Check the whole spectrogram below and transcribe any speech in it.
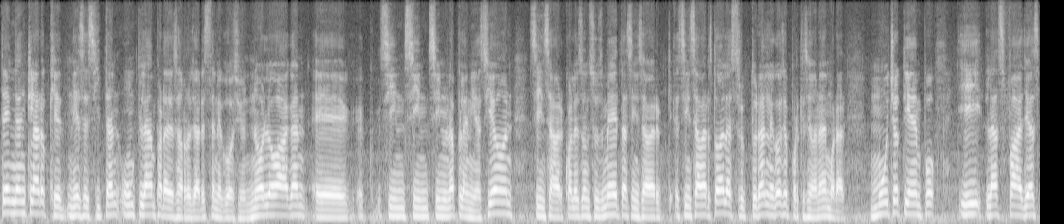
tengan claro que necesitan un plan para desarrollar este negocio. No lo hagan eh, sin, sin, sin, una planeación, sin saber cuáles son sus metas, sin saber, sin saber toda la estructura del negocio porque se van a demorar mucho tiempo y las fallas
